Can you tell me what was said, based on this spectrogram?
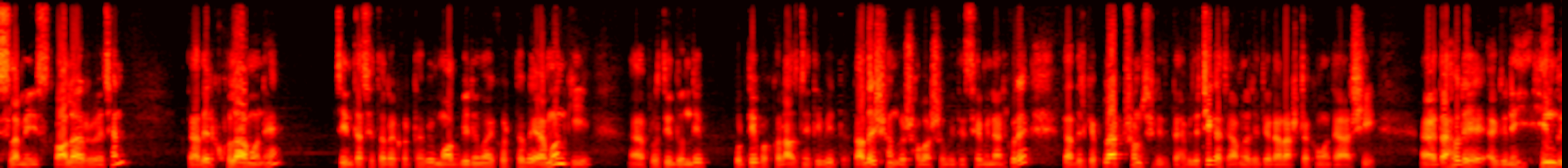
ইসলামী স্কলার রয়েছেন, তাদের খোলা মনে চিন্তা চেতনা করতে হবে, মত বিনিময় করতে হবে, এমনকি প্রতিদ্বন্দ্বী প্রতিপক্ষ রাজনীতিবিদ তাদের সঙ্গে সভা সমিতি সেমিনার করে তাদেরকে প্ল্যাটফর্ম ছেড়ে দিতে হবে যে, ঠিক আছে, আমরা যদি এটা রাষ্ট্র ক্ষমতায় আসি তাহলে একজন হিন্দু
